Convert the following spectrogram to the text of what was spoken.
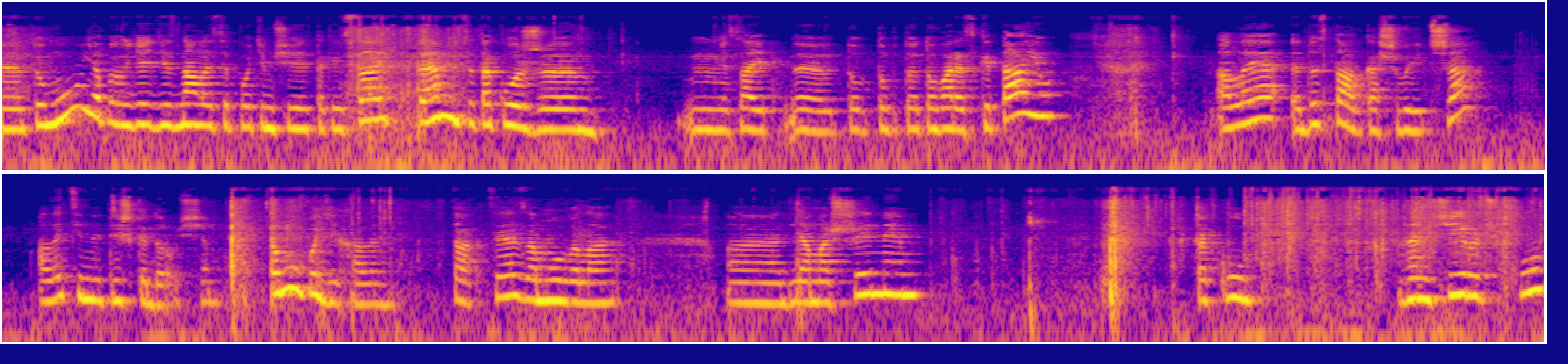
Е, Тому я, дізналася потім, що є такий сайт. Тем це також сайт, тобто товари з Китаю. Але доставка швидша, але ціни трішки дорожче. Тому поїхали. Так, це замовила е, для машини таку ганчірочку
